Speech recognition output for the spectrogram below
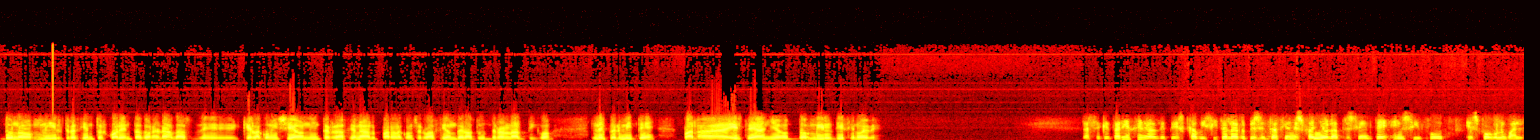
de unos 1.340 toneladas de que la Comisión Internacional para la Conservación del Atún del Atlántico le permite para este año 2019. La secretaria general de Pesca visita la representación española presente en Seafood Expo Global.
